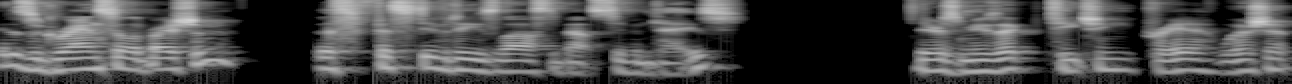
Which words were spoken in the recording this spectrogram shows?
It is a grand celebration. The festivities last about seven days. There is music, teaching, prayer, worship.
